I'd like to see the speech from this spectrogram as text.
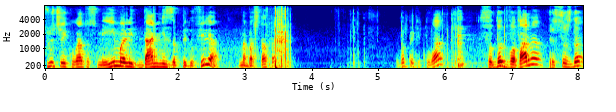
случаи, когато сме имали данни за педофилия на бащата, въпреки това, съдът във Варна присъжда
